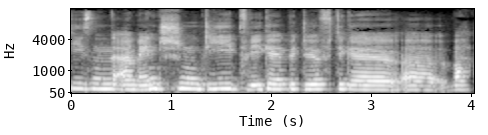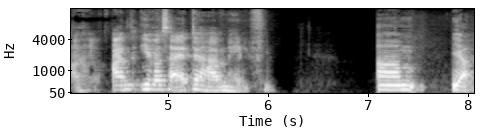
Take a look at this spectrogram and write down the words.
diesen äh, Menschen, die Pflegebedürftige äh, an ihrer Seite haben, helfen? Ähm, ja,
